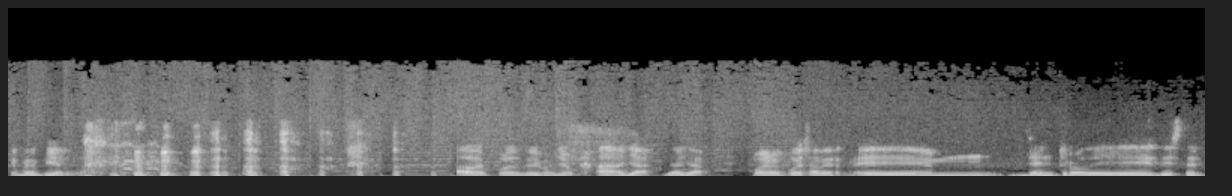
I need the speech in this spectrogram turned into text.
que me pierdo. a ver, ¿por dónde yo? Ah, ya, ya, ya. Bueno, pues a ver, eh, dentro de, de este,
